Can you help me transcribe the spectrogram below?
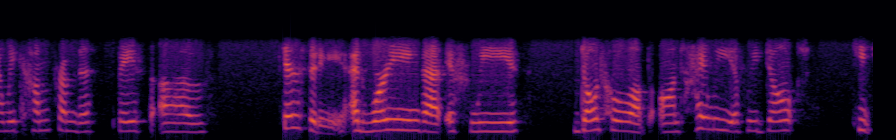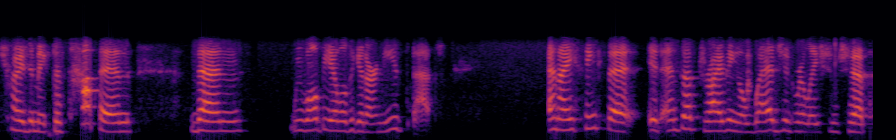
and we come from this space of scarcity and worrying that if we don't hold up on tightly, if we don't keep trying to make this happen, then we won't be able to get our needs met. And I think that it ends up driving a wedge in relationships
